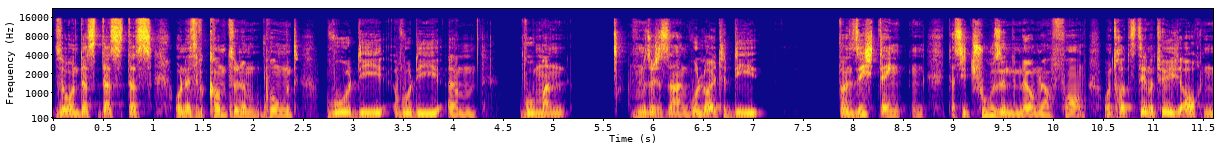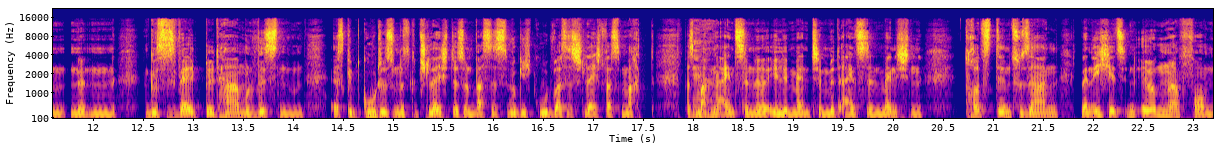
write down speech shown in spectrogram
So, und das, das, das, und es kommt zu einem Punkt, wo die, wo die, ähm, wo man, wie soll ich das sagen, wo Leute, die von sich denken, dass sie true sind in irgendeiner Form und trotzdem natürlich auch ein, ein, ein gewisses Weltbild haben und wissen, es gibt Gutes und es gibt Schlechtes und was ist wirklich gut, was ist schlecht, was macht, was ja. machen einzelne Elemente mit einzelnen Menschen. Trotzdem zu sagen, wenn ich jetzt in irgendeiner Form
